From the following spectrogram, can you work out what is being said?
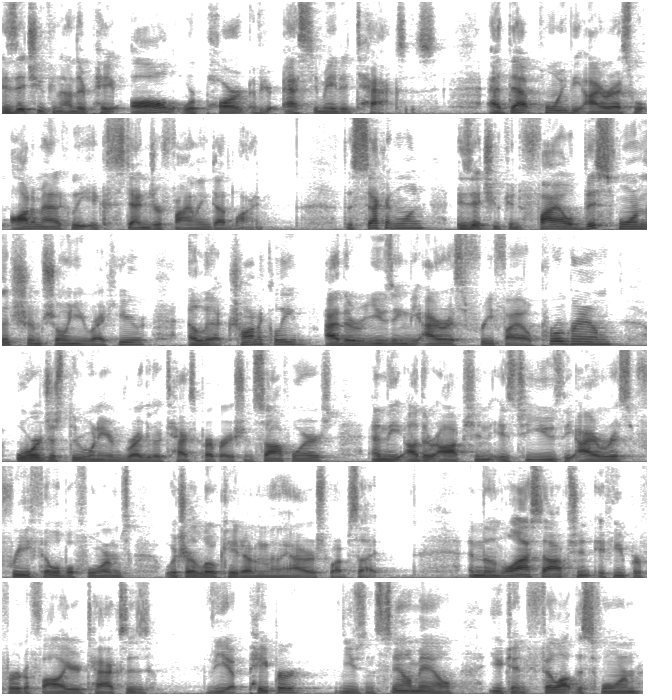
is that you can either pay all or part of your estimated taxes. At that point, the IRS will automatically extend your filing deadline. The second one is that you can file this form that I'm showing you right here electronically, either using the IRS Free File program or just through one of your regular tax preparation softwares. And the other option is to use the IRS free fillable forms, which are located on the IRS website. And then the last option, if you prefer to file your taxes via paper, using snail mail, you can fill out this form,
